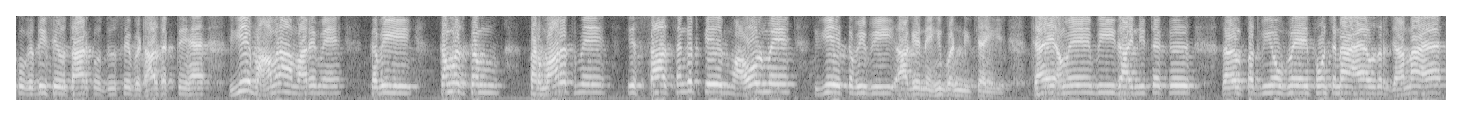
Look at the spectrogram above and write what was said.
को गद्दी से उतार को दूसरे बैठा सकते हैं। ये भावना हमारे में कभी कम अज कम परमारथ में, इस साथ संगत के माहौल में ये कभी भी आगे नहीं बढ़नी चाहिए। चाहे हमें भी राजनीतिक पदवियों में पहुँचना है, उधर जाना है,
